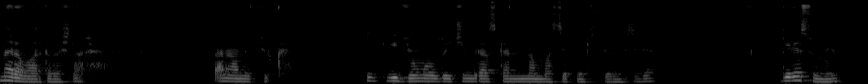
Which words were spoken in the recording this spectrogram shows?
Merhaba arkadaşlar. Ben Ahmet Türk. İlk videom olduğu için biraz kendimden bahsetmek istiyorum size. Giresunluyum.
